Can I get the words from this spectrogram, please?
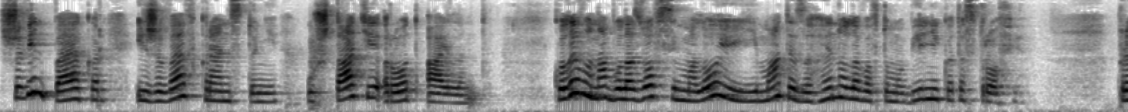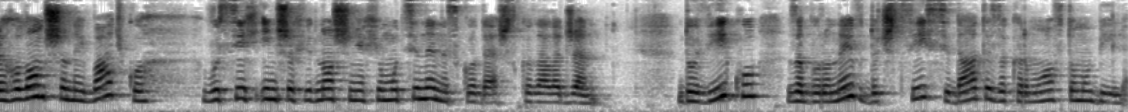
що він пекар і живе в Кренстоні у штаті Рот Айленд. Коли вона була зовсім малою, її мати загинула в автомобільній катастрофі. Приголомшений батько в усіх інших відношеннях йому ціни не складеш, сказала Джен. До віку заборонив дочці сідати за кермо автомобіля.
